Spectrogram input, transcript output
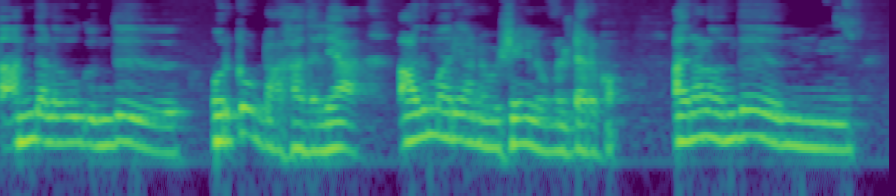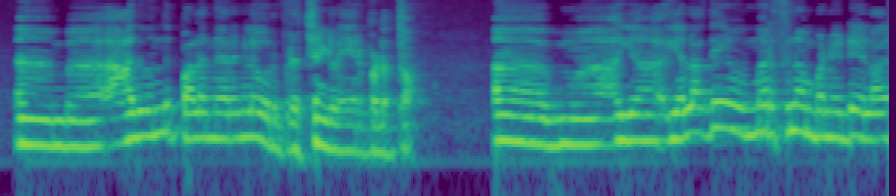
அந்த அளவுக்கு வந்து ஒர்க் அவுட் ஆகாது இல்லையா? அது மாதிரியான விஷயங்கள் உங்கள்கிட்ட இருக்கும். அதனால் வந்து அது வந்து பல நேரங்களில் ஒரு பிரச்சனைகளை ஏற்படுத்தும். எல்லாத்தையும் விமர்சனம் பண்ணிட்டு எல்லாம்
